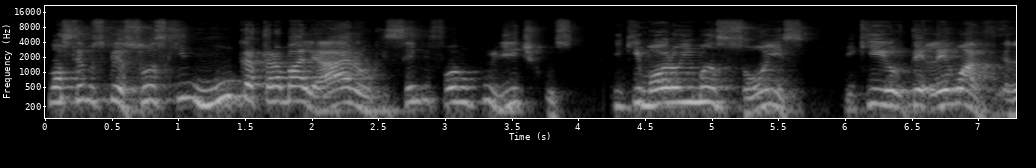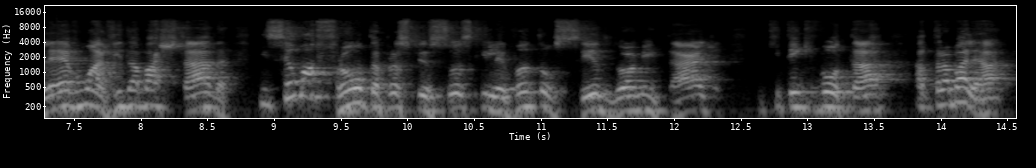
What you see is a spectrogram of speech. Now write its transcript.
Nós temos pessoas que nunca trabalharam, que sempre foram políticos e que moram em mansões e que levam uma vida abastada. Isso é uma afronta para as pessoas que levantam cedo, dormem tarde e que têm que voltar a trabalhar.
